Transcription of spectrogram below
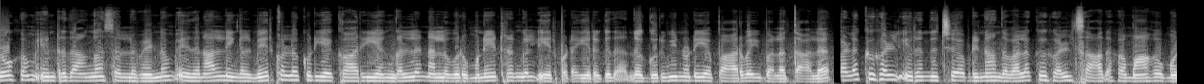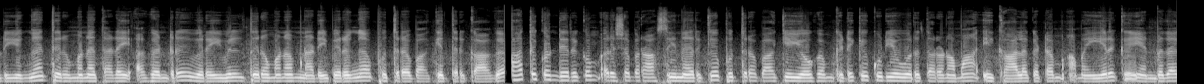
யோகம் என்று தாங்க சொல்ல வேண்டும். இதனால் நீங்கள் மேற்கொள்ளக்கூடிய காரியங்கள்ல நல்ல ஒரு முன்னேற்றங்கள் ஏற்பட இருக்குது. அந்த குருவினுடைய பார்வை பலத்தால வழக்குகள் இருந்துச்சு அப்படின்னா அந்த வழக்குகள் சாதகமாக முடியுங்க. திருமண தடை அகன்று விரைவில் திருமணம் நடைபெறுங்க. புத்திர பாக்கியத்திற்காக காத்து கொண்டிருக்கும் ரிஷபராசினருக்கு புத்திர பாக்கிய யோகம் கிடைக்கக்கூடிய ஒரு தருணமா இக்காலகட்டம் அமையிருக்கு என்பதை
